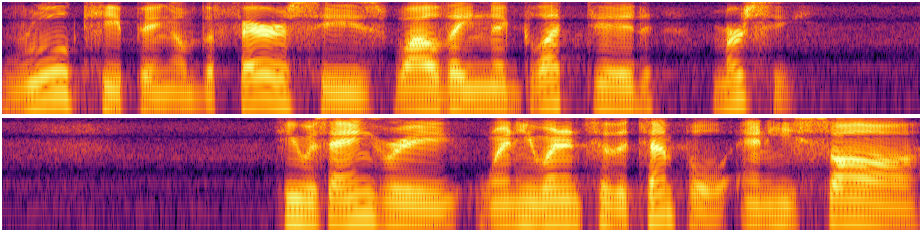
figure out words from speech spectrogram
rule keeping of the Pharisees while they neglected mercy. He was angry when he went into the temple and he saw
